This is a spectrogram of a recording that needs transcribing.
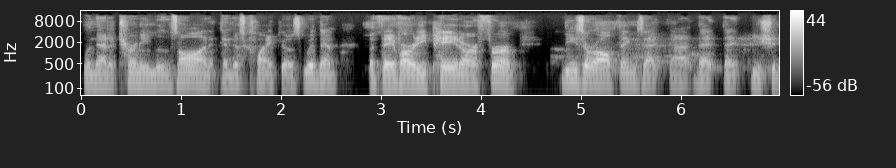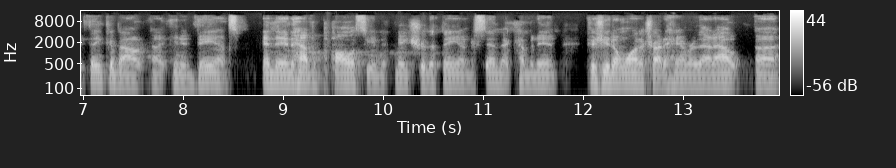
when that attorney moves on and this client goes with them, but they've already paid our firm? These are all things that uh, that that you should think about uh, in advance, and then have a policy and make sure that they understand that coming in because you don't want to try to hammer that out uh,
